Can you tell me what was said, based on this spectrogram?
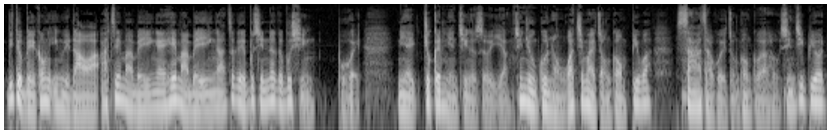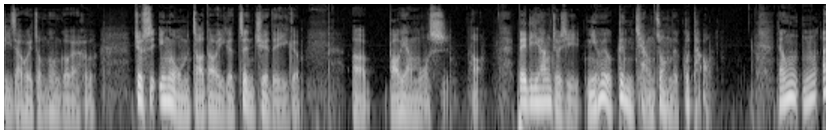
你就别讲因为老啊啊，这马没赢啊，黑马没赢啊，这个也不行，那个不行，不会。你也就跟年轻的时候一样，亲像滚红，我今麦总共比我三十岁总共更要好，甚至比我二十岁总共更要好，就是因为我们找到一个正确的一个呃保养模式。好，第二项就是你会有更强壮的骨头。然后嗯啊，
